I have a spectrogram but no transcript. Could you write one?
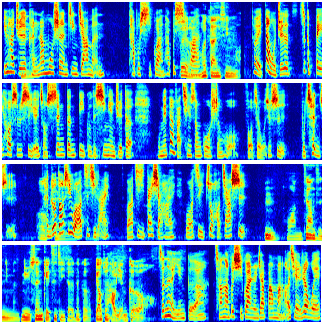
因为他觉得可能让陌生人进家门，他不习惯，他不喜欢。会担心吗？对，但我觉得这个背后是不是有一种深根蒂固的信念，觉得我没办法轻松过生活，否则我就是不称职。很多东西我要自己来，我要自己带小孩，我要自己做好家事，嗯，哇，你这样子，你们女生给自己的那个标准好严格哦。真的很严格啊！常常不习惯人家帮忙，而且认为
